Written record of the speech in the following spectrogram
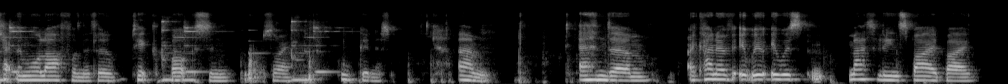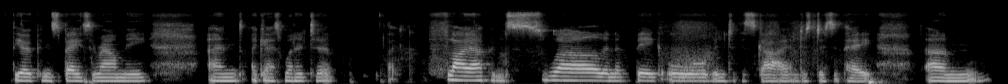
check them all off on this little tick box and sorry, oh goodness. Um, and um, I kind of, it, it was massively inspired by the open space around me and I guess wanted to like fly up and swirl in a big orb into the sky and just dissipate. Um,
